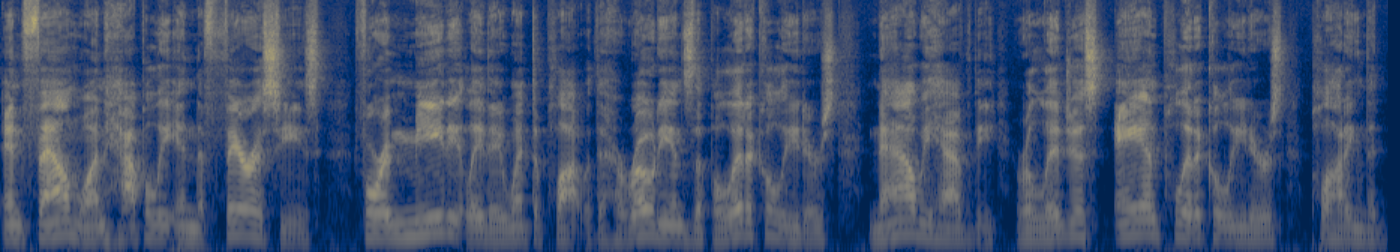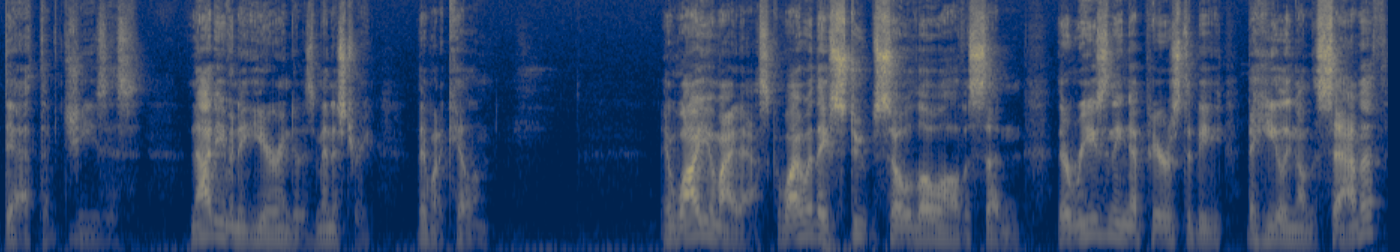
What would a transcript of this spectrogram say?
and found one happily in the Pharisees for immediately they went to plot with the Herodians, the political leaders. Now we have the religious and political leaders plotting the death of Jesus. Not even a year into his ministry, they want to kill him. And why, you might ask? Why would they stoop so low all of a sudden? Their reasoning appears to be the healing on the Sabbath.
